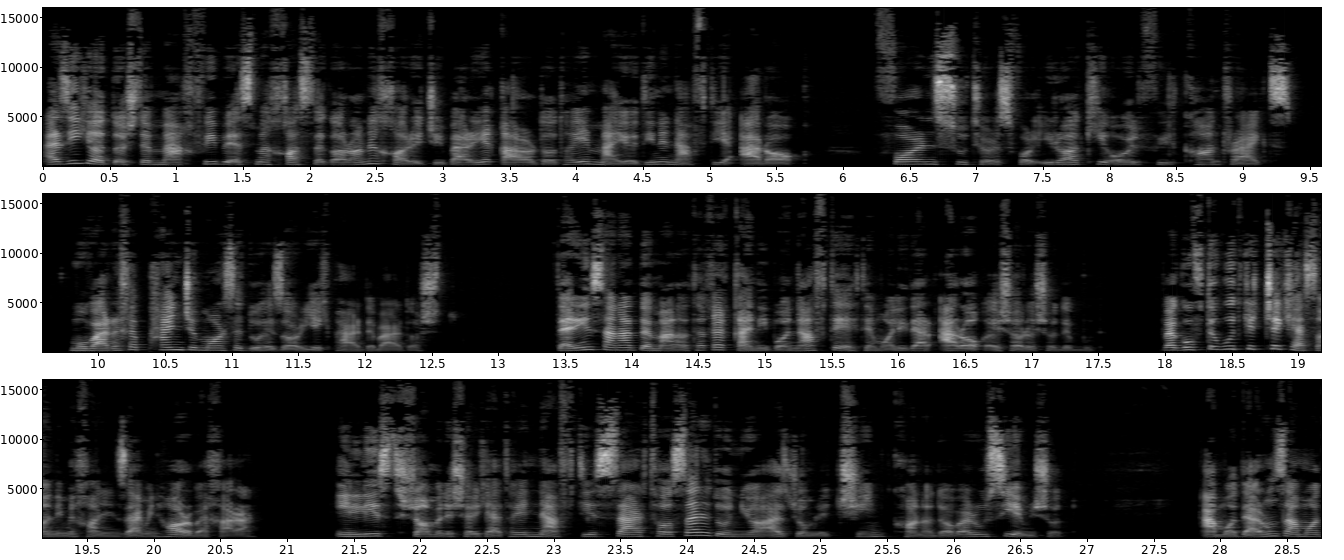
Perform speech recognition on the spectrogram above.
از این یادداشت مخفی به اسم خواستگاران خارجی برای قراردادهای میادین نفتی عراق Foreign Suitors for Iraqi Oilfield Contracts مورخ 5 مارس 2001 پرده برداشت. در این سند به مناطق غنی با نفت احتمالی در عراق اشاره شده بود و گفته بود که چه کسانی می‌خوان این زمین ها رو بخرن. این لیست شامل شرکت های نفتی سرتاسر سر دنیا از جمله چین، کانادا و روسیه می‌شد. اما در اون زمان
